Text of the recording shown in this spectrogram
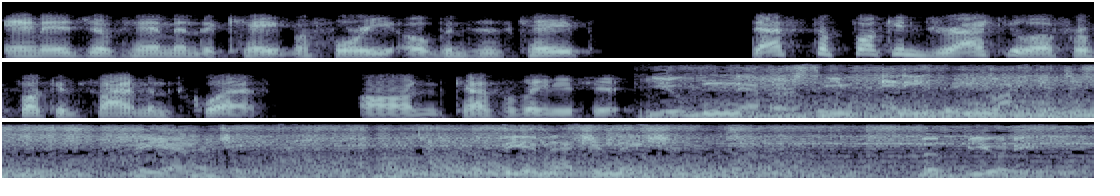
image of him in the cape before he opens his cape, that's the fucking Dracula from fucking Simon's Quest on Castlevania 2. You've never seen anything like it. The energy, the imagination, the beauty.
